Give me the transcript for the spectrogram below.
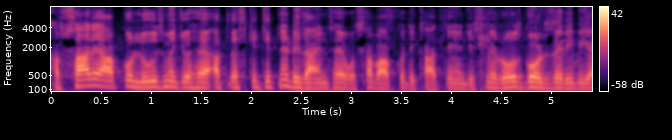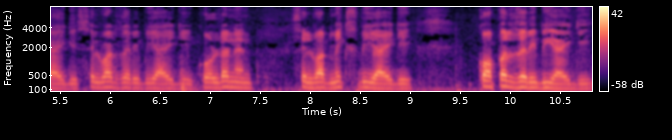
अब सारे आपको लूज में जो है अतलस के जितने डिज़ाइन है, वो सब आपको दिखाते हैं, जिसमें रोज़ गोल्ड जरी भी आएगी, सिल्वर जरी भी आएगी, गोल्डन एंड सिल्वर मिक्स भी आएगी, कॉपर जरी भी आएगी।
